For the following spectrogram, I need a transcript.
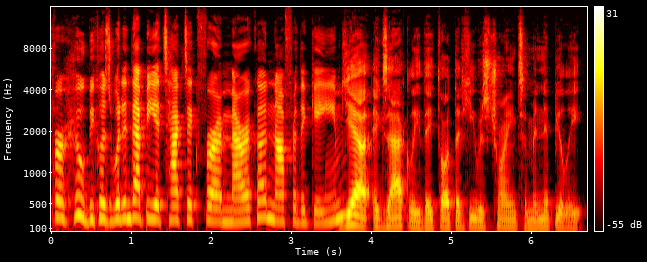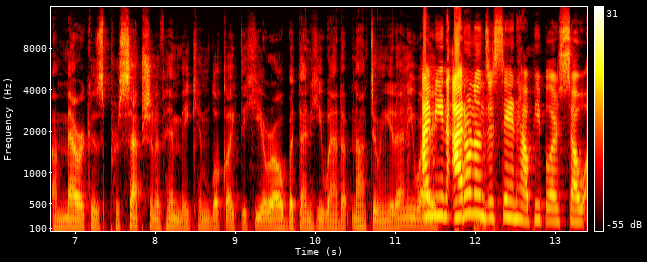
for who? Because wouldn't that be a tactic for America, not for the game? Yeah, exactly. They thought that he was trying to manipulate America's perception of him, make him look like the hero, but then he wound up not doing it anyway. I mean, I don't understand how people are so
